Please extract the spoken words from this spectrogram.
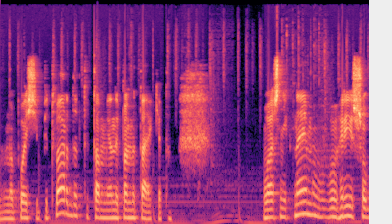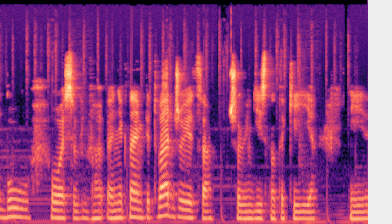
на почті підтвердити. Там, я не пам'ятаю, яке там. Ваш нікнейм в грі, щоб був. Ось нікнейм підтверджується, що він дійсно такий є. І,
